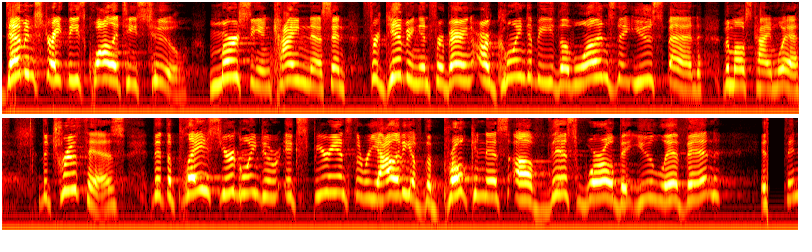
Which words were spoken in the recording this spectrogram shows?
demonstrate these qualities to mercy and kindness and forgiving and forbearing are going to be the ones that you spend the most time with. The truth is that the place you're going to experience the reality of the brokenness of this world that you live in is fin.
